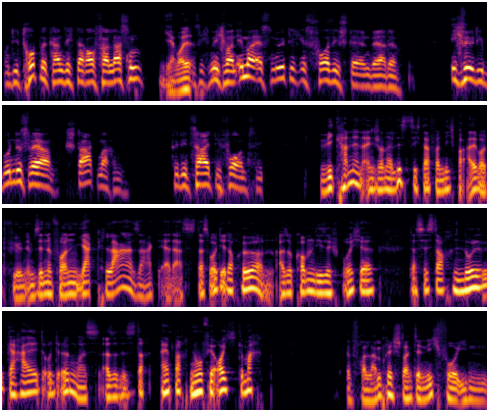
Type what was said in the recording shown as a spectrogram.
Und die Truppe kann sich darauf verlassen, Jawohl. dass ich mich, wann immer es nötig ist, vor sie stellen werde. Ich will die Bundeswehr stark machen für die Zeit, die vor uns liegt. Wie kann denn ein Journalist sich davon nicht veralbert fühlen? Im Sinne von, ja klar, sagt er das. Das wollt ihr doch hören. Also kommen diese Sprüche, das ist doch null Gehalt und irgendwas. Also das ist doch einfach nur für euch gemacht. Frau Lamprecht stand ja nicht vor Ihnen.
